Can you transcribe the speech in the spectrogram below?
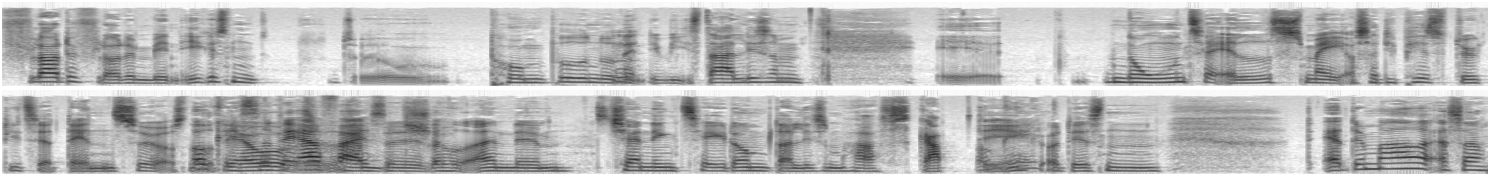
flotte, flotte mænd. Ikke sådan øh, pumpet nødvendigvis. Der er ligesom øh, nogen til alle smag, og så er de pisse dygtige til at danse og sådan Okay, noget. så det er faktisk ham, et øh, show. Hvad hedder han? Øh, Channing Tatum, der ligesom har skabt det, Okay. ikke? Og det er sådan... Ja, det er meget, altså,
